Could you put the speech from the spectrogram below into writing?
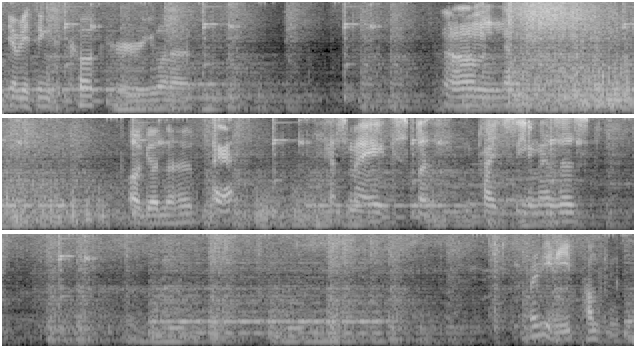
You have anything to cook, or you wanna? Um, no. All good in the hood. I got, got some eggs, but I'll probably just eat them as is. Where do you eat pumpkins?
